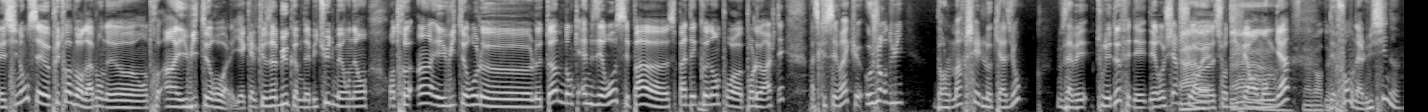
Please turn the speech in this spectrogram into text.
Et sinon, c'est euh, plutôt abordable. On est euh, entre 1 et 8 euros. Allez, Il y a quelques abus comme d'habitude, mais on est en- entre 1 et 8 euros le, le tome. Donc M0, c'est pas, euh, c'est pas déconnant pour, pour le racheter. Parce que c'est vrai qu'aujourd'hui, dans le marché de l'occasion, vous avez tous les deux fait des, des recherches Ah sur, ouais. euh, sur différents Ah, mangas. Des fois, on hallucine.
